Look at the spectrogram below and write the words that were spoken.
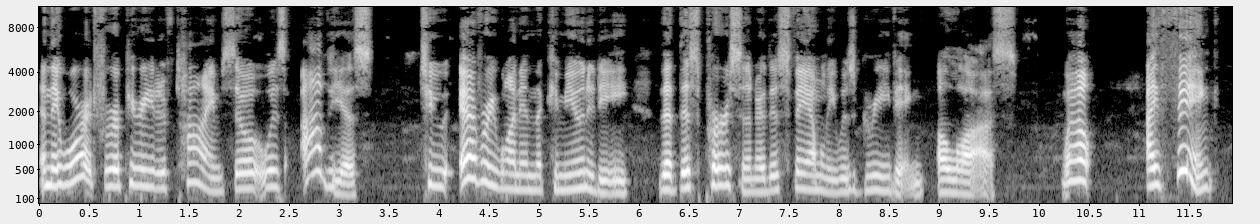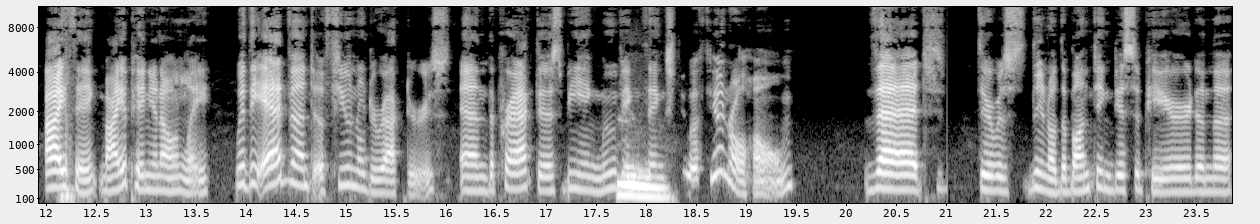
and they wore it for a period of time. So it was obvious to everyone in the community that this person or this family was grieving a loss. Well, I think, I think, my opinion only, with the advent of funeral directors and the practice being moving Mm. things to a funeral home, that there was, you know, the bunting disappeared and the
